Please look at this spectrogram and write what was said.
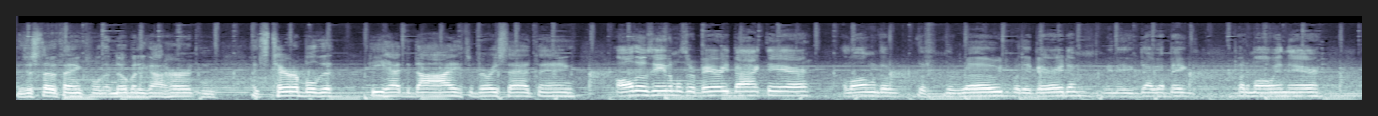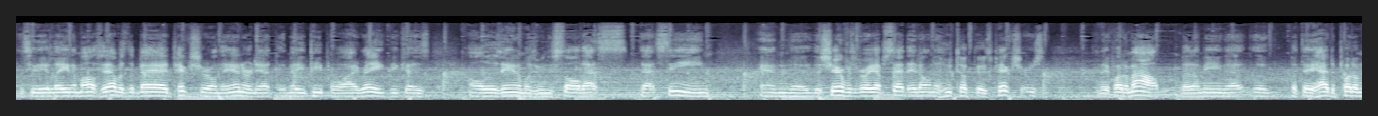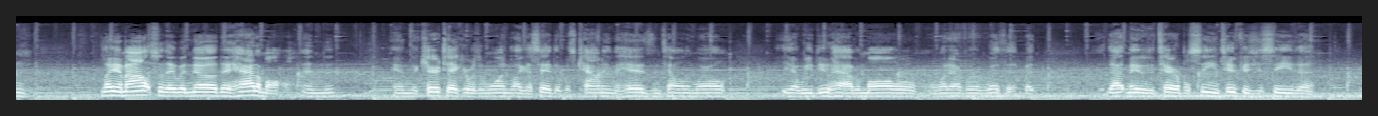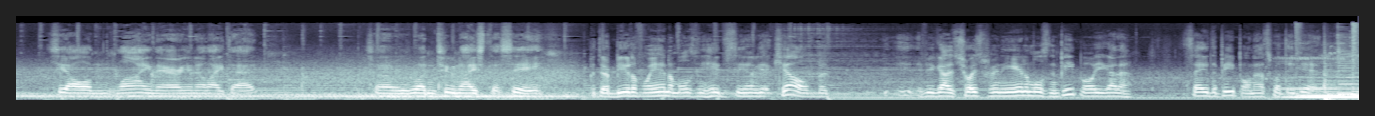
I'm just so thankful that nobody got hurt, and it's terrible that he had to die. It's a very sad thing. All those animals are buried back there along the, the, the road where they buried them. I mean, they dug a big, put them all in there. You see, they laid them all. So that was the bad picture on the internet that made people irate because all those animals, when you saw that, that scene, and the, the sheriff was very upset, they don't know who took those pictures, and they put them out. But I mean, that, the, but they had to put them, lay them out so they would know they had them all. And, and the caretaker was the one, like I said, that was counting the heads and telling them, well, yeah, we do have them all or whatever with it. But that made it a terrible scene too, because you see the see all of them lying there, you know, like that. So it wasn't too nice to see. But they're beautiful animals, and you hate to see them get killed. But if you got a choice between the animals and people, you got to save the people, and that's what they did.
